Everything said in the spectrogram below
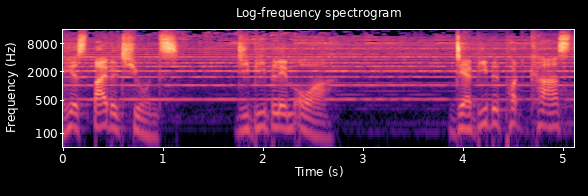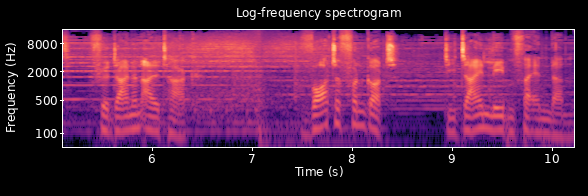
hier ist Bibletunes, die Bibel im Ohr. Der Bibelpodcast für deinen Alltag. Worte von Gott, die dein Leben verändern.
